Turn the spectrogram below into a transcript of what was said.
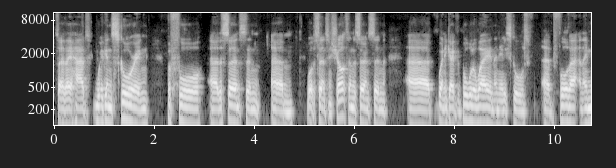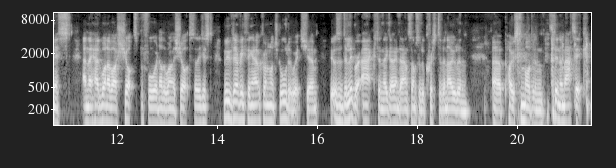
So they had Wigan scoring before uh, the Sorensen um, well, the Sorensen shot and the Sorensen uh, when he gave the ball away and they nearly scored uh, before that and they missed. And they had one of our shots before another one of the shots. So they just moved everything out of chronological order, which um, it was a deliberate act and they're going down some sort of Christopher Nolan uh, postmodern cinematic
